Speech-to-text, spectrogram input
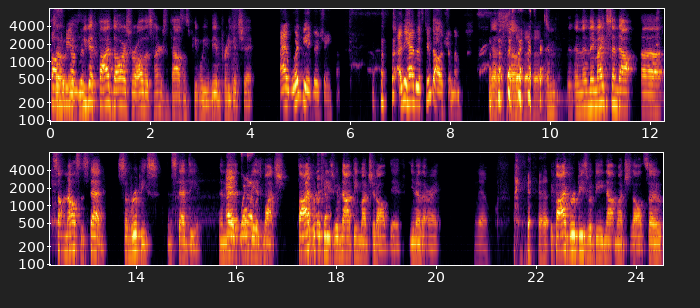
followed so me if on you get five dollars for all those hundreds of thousands of people, you'd be in pretty good shape. I would be in good shape. I'd be happy with two dollars from them. Yes. So, and, and then they might send out uh, something else instead, some rupees instead to you, and then Hey, it won't be as much. Five rupees would not be much at all, Dave. You know that, right? No. Five rupees would be not much at all. So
